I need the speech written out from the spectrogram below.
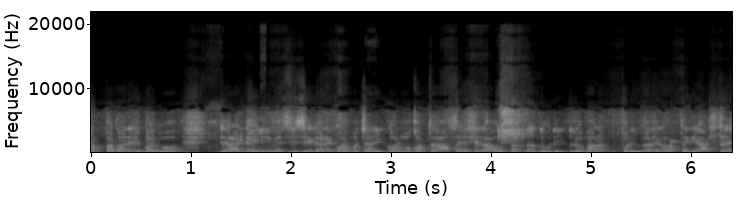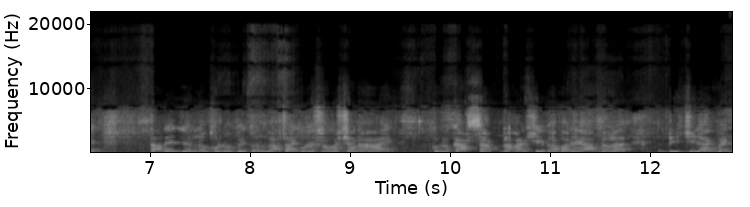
সব কথাটাই বলব, যারা ডেইলি বেসিস এখানে কর্মচারী, কর্মকর্তা আছে সেটা অত্যন্ত দরিদ্র পরিবারের ঘর থেকে আসছে। তাদের জন্য কোনো বেতন ভাতায় কোনো সমস্যা না হয়, কোনো কাটসাট না হয়, সে ব্যাপারে আপনারা দৃষ্টি রাখবেন।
